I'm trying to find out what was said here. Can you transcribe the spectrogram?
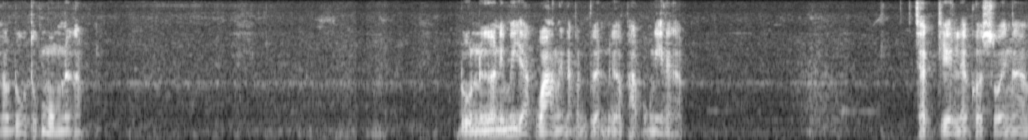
เราดูทุกมุมนะครับ ดูเนื้อนี่ไม่อยากวางเลยนะเพื่อนๆเนื้อพระองค์นี้นะครับ ชัดเจนแล้วก็สวยงาม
